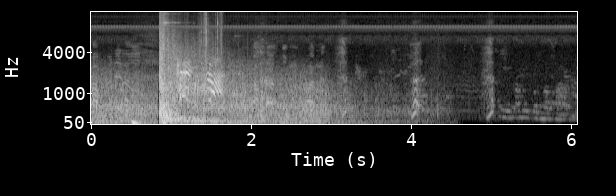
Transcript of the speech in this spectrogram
ปรับไม่ได้แล้วปรับแล้วตัวมังกรน่ะ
